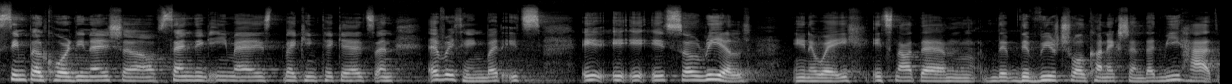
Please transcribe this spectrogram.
simple coordination of sending emails, making tickets, and everything. But it's it, it, it's so real in a way. It's not um, the, the virtual connection that we had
